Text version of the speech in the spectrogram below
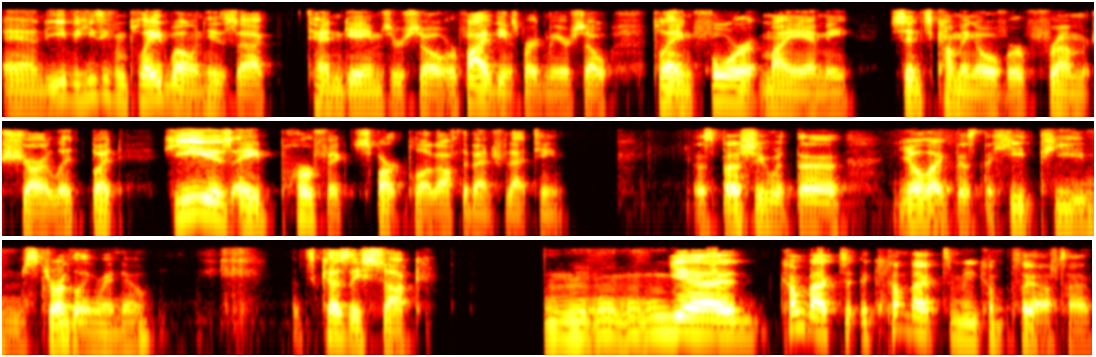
and even he's even played well in his uh, ten games or so, or five games, pardon me, or so, playing for Miami since coming over from Charlotte. But he is a perfect spark plug off the bench for that team. especially with the you'll like this, the Heat team struggling right now. It's because they suck. Mm, yeah, come back to come back to me come playoff time.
